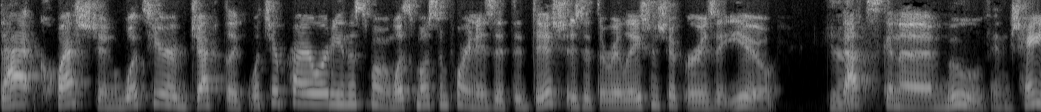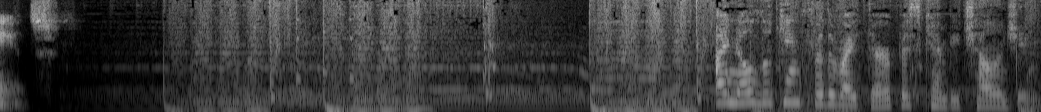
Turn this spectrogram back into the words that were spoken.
that question what's your object like what's your priority in this moment? What's most important? Is it the dish? Is it the relationship? Or is it you? Yeah. that's gonna move and change. I know looking for the right therapist can be challenging.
